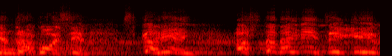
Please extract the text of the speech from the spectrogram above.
Совсем дракоси! Скорей! Остановите их!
